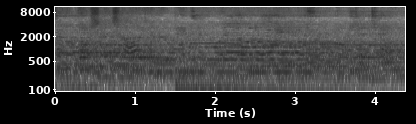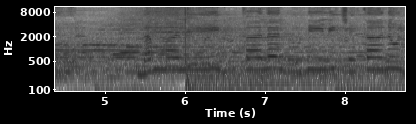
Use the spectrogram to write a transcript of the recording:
సంతోష నమ్మలే కలలు నిలిచే కనుల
